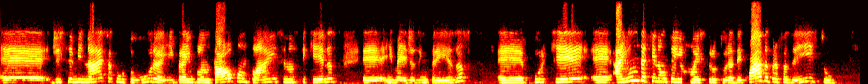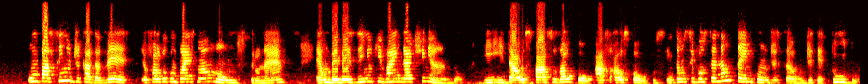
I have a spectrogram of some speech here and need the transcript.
é, disseminar essa cultura e para implantar o compliance nas pequenas é, e médias empresas, é, porque é, ainda que não tenha uma estrutura adequada para fazer isso, um passinho de cada vez, eu falo que o compliance não é um monstro, né? É um bebezinho que vai engatinhando e, e dar os passos ao, aos poucos. Então, se você não tem condição de ter tudo,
